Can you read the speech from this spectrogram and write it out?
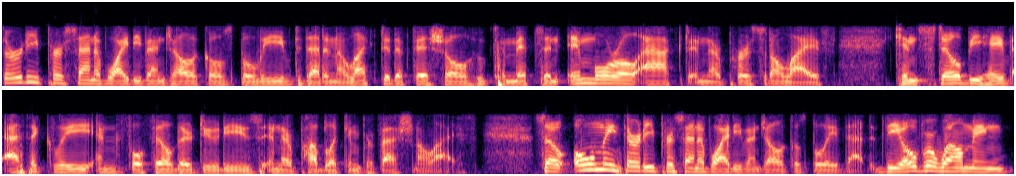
30% of white evangelicals believed that an elected official who commits an immoral act in their personal life can still behave ethically and fulfill their duties in their public and professional life. So only 30% of white evangelicals believe that. The overwhelming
